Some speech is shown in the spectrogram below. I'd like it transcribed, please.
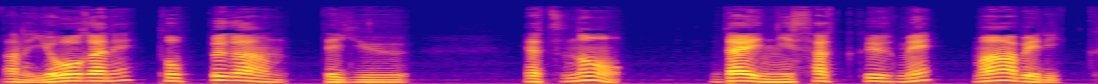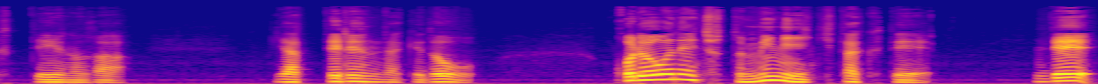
あの、洋画ね、トップガンっていうやつの第2作目、マーベリックっていうのがやってるんだけど、これをね、ちょっと見に行きたくて、で、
